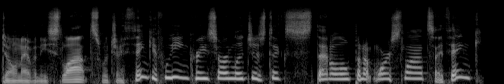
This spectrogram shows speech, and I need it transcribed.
don't have any slots. Which I think if we increase our logistics, that'll open up more slots. I think.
